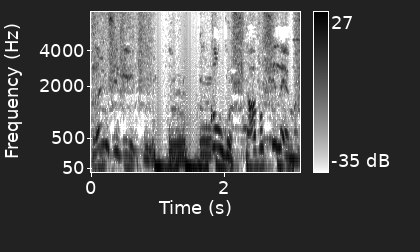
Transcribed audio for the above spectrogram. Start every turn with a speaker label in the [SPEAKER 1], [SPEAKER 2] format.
[SPEAKER 1] Transe Geek, com Gustavo Filema.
